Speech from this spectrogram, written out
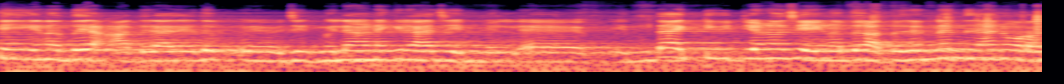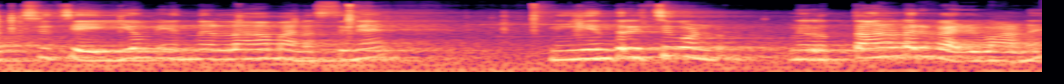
ചെയ്യണത് അത് അതായത് ജിമ്മിലാണെങ്കിൽ ആ ജിമ്മിൽ എന്ത് ആക്ടിവിറ്റിയാണോ ചെയ്യണത് അത് തന്നെ ഞാൻ ഉറച്ച് ചെയ്യും എന്നുള്ള ആ മനസ്സിനെ നിയന്ത്രിച്ച് കൊണ്ട് നിർത്താനുള്ളൊരു കഴിവാണ്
